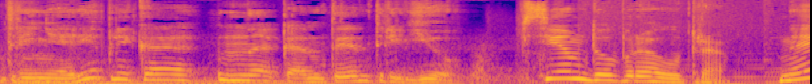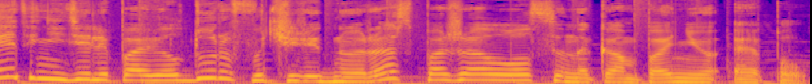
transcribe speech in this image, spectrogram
Утренняя реплика на контент-ревью. Всем доброе утро. На этой неделе Павел Дуров в очередной раз пожаловался на компанию Apple.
